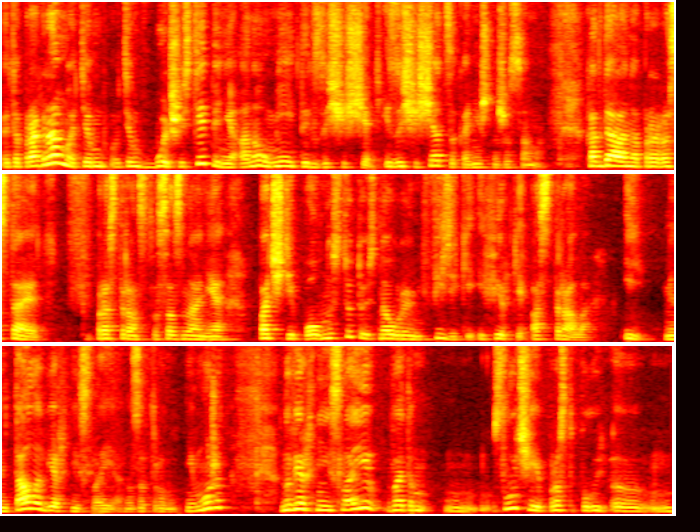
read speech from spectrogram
эта программа, тем, тем в большей степени она умеет их защищать и защищаться, конечно же, сама. Когда она прорастает в пространство сознания почти полностью, то есть на уровень физики, эфирки, астрала и ментала, верхние слои она затронуть не может, но верхние слои в этом случае просто э,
